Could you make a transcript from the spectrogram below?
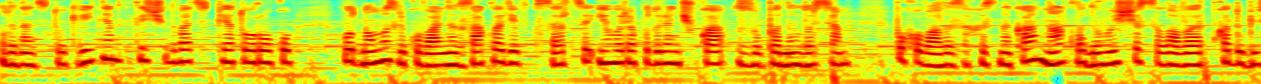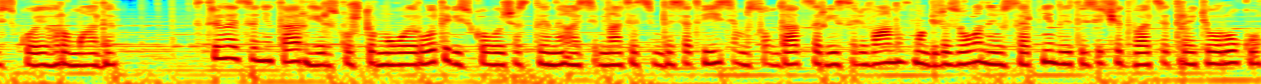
11 квітня 2025 року в одному з лікувальних закладів серце Ігоря Подолянчука зупинилося. Поховали захисника на кладовищі села Вербка Дубівської громади. Стрілець санітар гірсько-штурмової роти військової частини А 1778 солдат Сергій Селіванов мобілізований у серпні 2023 року.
